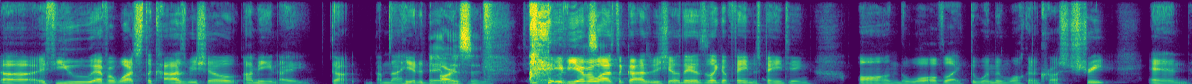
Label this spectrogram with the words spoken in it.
uh if you ever watched the cosby show i mean i i'm not here to Hey, argue. listen. if you ever listen. watched the cosby show there's like a famous painting on the wall of like the women walking across the street and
